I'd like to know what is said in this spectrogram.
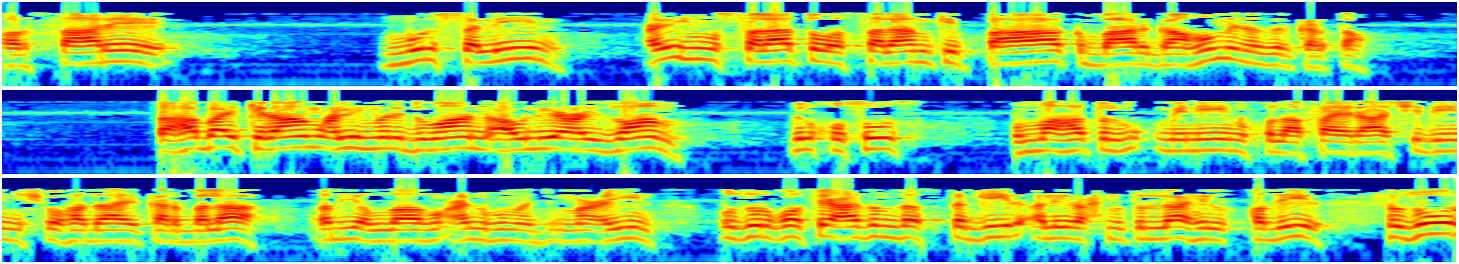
اور سارے مرسلین علیہ السلاۃ وسلام کی پاک بارگاہوں میں نظر کرتا ہوں۔ صحابہ کرام علی مردوان اولیاء اعظام بالخصوص امہات المؤمنین خلافہ راشدین، شہداء کربلا رضی اللہ عنہم اجمعین حضور غوث اعظم دستگیر علی رحمت اللہ القدیر، حضور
